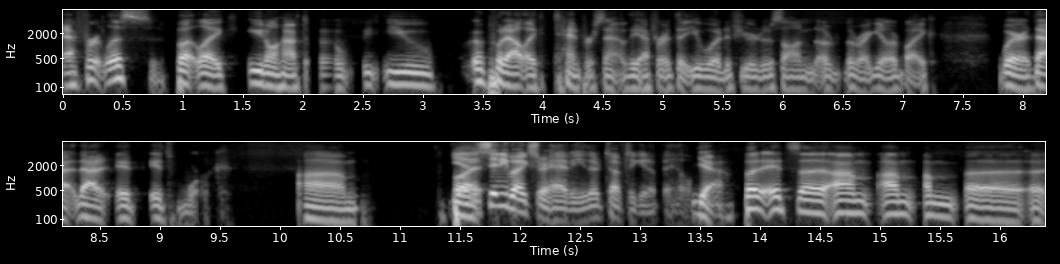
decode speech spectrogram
effortless, but like you don't have to you put out like 10 percent of the effort that you would if you were just on a, the regular bike, where that that it it's work. Um, Yeah, the city bikes are heavy. They're tough to get up a hill. yeah, but it's uh I'm I'm I'm uh, uh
